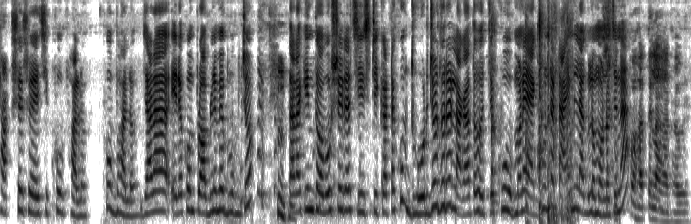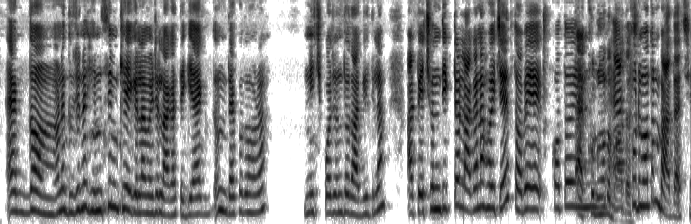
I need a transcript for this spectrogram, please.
সাকসেস হয়েছি খুব ভালো। খুব ভালো। যারা এরকম প্রবলেমে ভুগছো তারা কিন্তু অবশ্যই এটা চিজ স্টিকারটা খুব ধৈর্য ধরে লাগাতে হচ্ছে। খুব মানে এক ঘণ্টা টাইম লাগল মনে হচ্ছে না? হাতে লাগাতে হবে। একদম মানে দুজনে হিমসিম খেয়ে গেলাম এটা লাগাতে গিয়ে। একদম দেখো তোমরা নিচ পর্যন্ত লাগিয়ে দিলাম। আর পেছন দিকটা লাগানো হয়েছে তবে কত এক ফুট মতো এক ফুট মতন বাদ আছে।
